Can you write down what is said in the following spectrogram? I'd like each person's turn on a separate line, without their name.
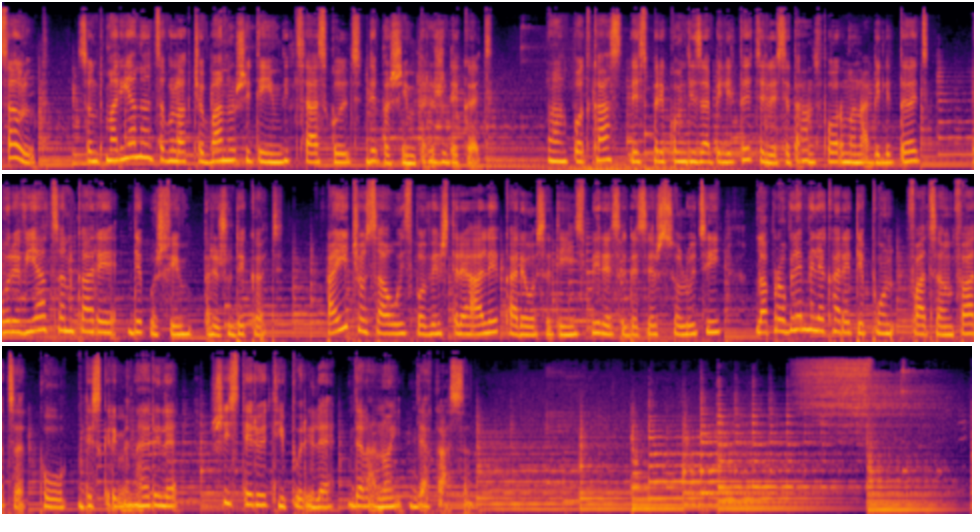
Salut! Sunt Mariana Țăbulac Ciobanu și te invit să asculți Depășim Prejudecăți, un podcast despre cum dizabilitățile se transformă în abilități, o viață în care depășim prejudecăți. Aici o să auzi povești reale care o să te inspire să găsești soluții la problemele care te pun față în față cu discriminările și stereotipurile de la noi de acasă.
